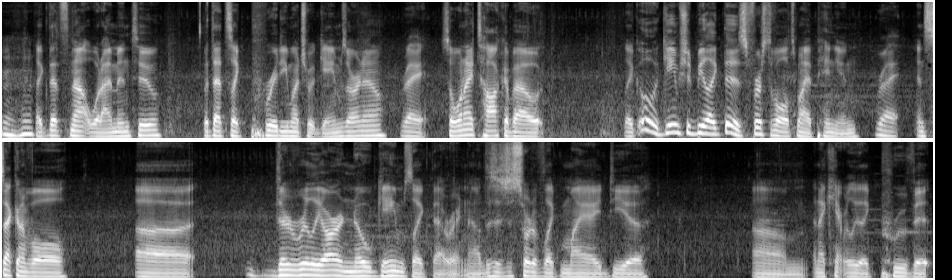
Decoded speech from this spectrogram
Mm-hmm. Like that's not what I'm into, but that's like pretty much what games are now. Right. So when I talk about like, oh, a game should be like this, first of all, it's my opinion. Right. And second of all, uh, there really are no games like that right now. This is just sort of like my idea. Um, and I can't really like prove it.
